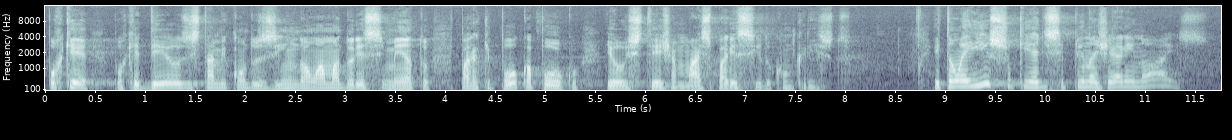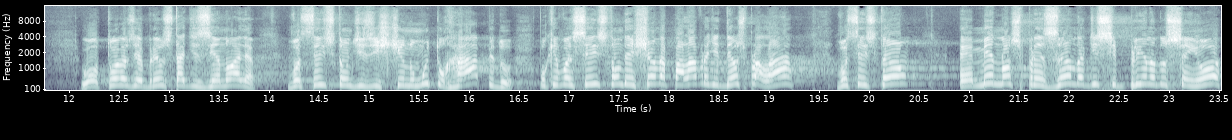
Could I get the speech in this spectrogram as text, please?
Por quê? Porque Deus está me conduzindo a um amadurecimento para que pouco a pouco eu esteja mais parecido com Cristo. Então é isso que a disciplina gera em nós. O autor aos Hebreus está dizendo: olha, vocês estão desistindo muito rápido, porque vocês estão deixando a palavra de Deus para lá, vocês estão é, menosprezando a disciplina do Senhor,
